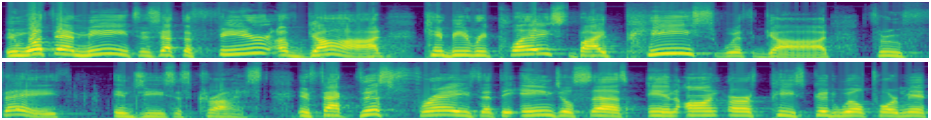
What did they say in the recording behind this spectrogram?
And what that means is that the fear of God can be replaced by peace with God through faith in Jesus Christ. In fact, this phrase that the angel says, in on earth peace, goodwill toward men,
